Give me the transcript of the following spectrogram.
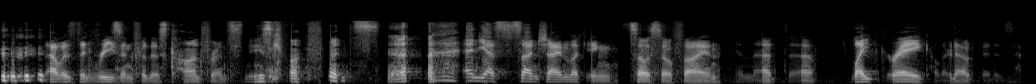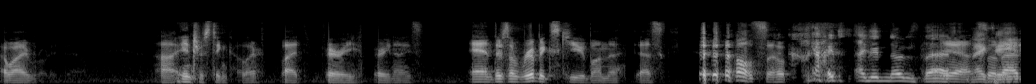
That was the reason for this conference, news conference. and yes, Sunshine looking so so fine in that uh, light gray colored outfit is how I wrote it down. Uh, interesting color, but very very nice. And there's a Rubik's cube on the desk also. I, I didn't notice that. Yeah, so that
